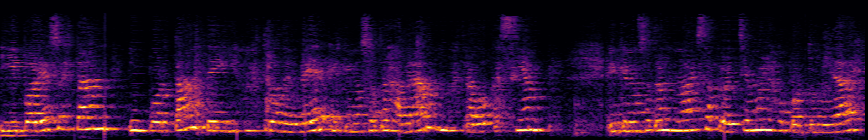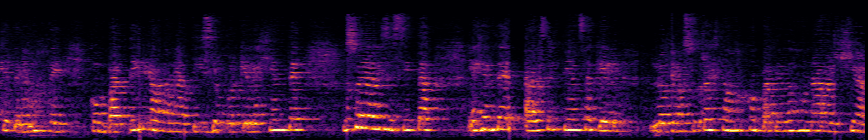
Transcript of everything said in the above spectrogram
Y por eso es tan importante y es nuestro deber el que nosotros abramos nuestra boca siempre en que nosotros no desaprovechemos las oportunidades que tenemos de compartir la noticia, porque la gente no solo necesita, la gente a veces piensa que lo que nosotros estamos compartiendo es una religión,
